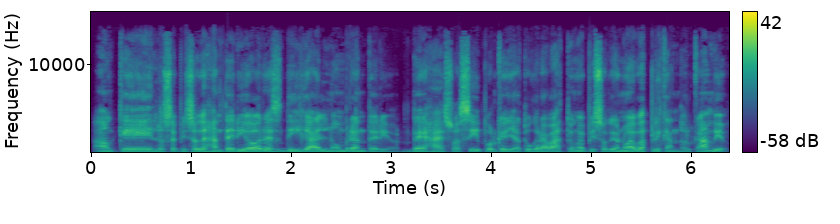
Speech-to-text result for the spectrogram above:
aunque en los episodios anteriores diga el nombre anterior. Deja eso así porque ya tú grabaste un episodio nuevo explicando el cambio.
